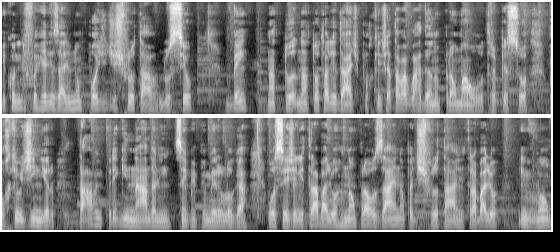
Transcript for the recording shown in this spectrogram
e quando ele foi realizar ele não pôde desfrutar do seu bem na, to na totalidade porque ele já estava guardando para uma outra pessoa porque o dinheiro estava impregnado ali sempre em primeiro lugar ou seja ele trabalhou não para usar e não para desfrutar ele trabalhou em vão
